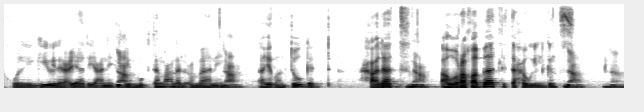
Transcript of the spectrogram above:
تقول يجيوا إلى العيادة يعني في نعم. مجتمعنا العماني نعم. أيضا توجد حالات نعم. أو رغبات لتحويل الجنس؟ نعم نعم.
